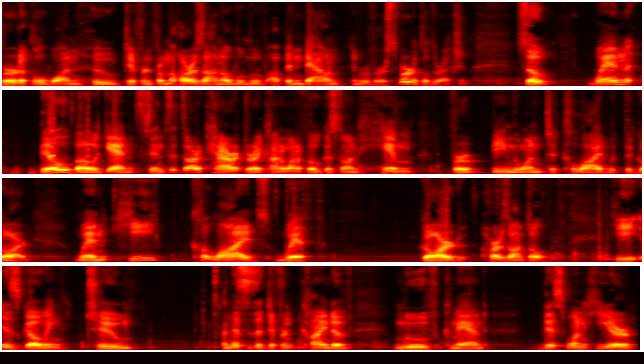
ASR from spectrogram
vertical one who, different from the horizontal, will move up and down in reverse vertical direction. So when Bilbo, again, since it's our character, I kind of want to focus on him for being the one to collide with the guard. When he collides with guard horizontal, he is going to, and this is a different kind of move command. This one here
